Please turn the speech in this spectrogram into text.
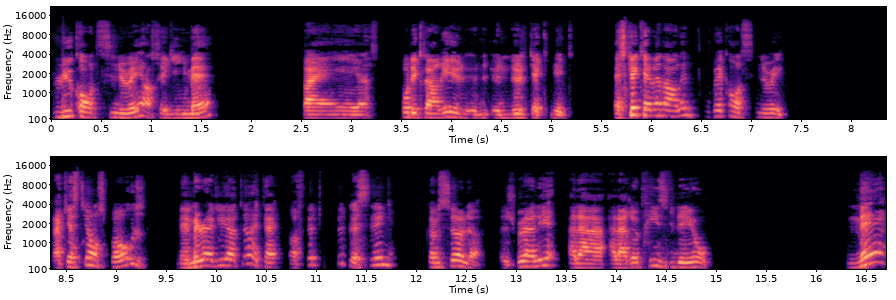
plus continuer, entre guillemets, ben, pour déclarer une, nulle technique. Est-ce que Kevin Harlan pouvait continuer? La question se pose, mais Miragliotta a fait tout le signe comme ça. Je veux aller à la, reprise vidéo. Mais,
